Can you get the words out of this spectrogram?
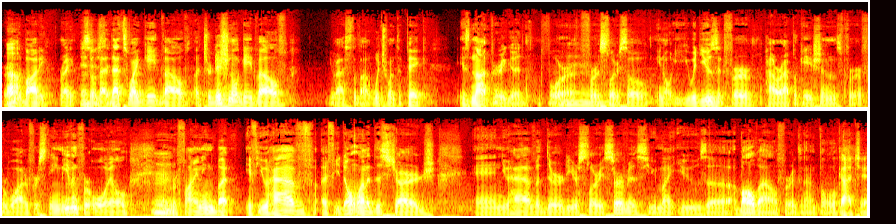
or Oh. in the body, right? So that that's why gate valve, a traditional gate valve, you asked about which one to pick, is not very good for for a slur. So you know you would use it for power applications, for for water, for steam, even for oil and refining. But if you have if you don't want to discharge and you have a dirty or slurry service, you might use a, a ball valve, for example. Gotcha.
